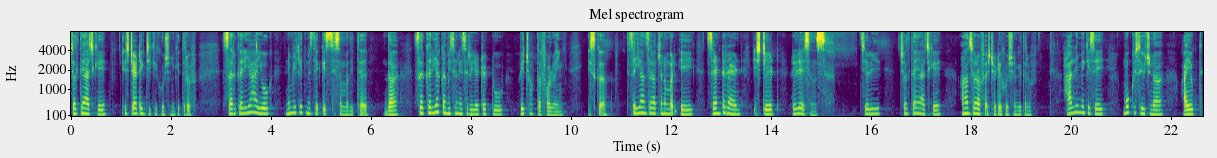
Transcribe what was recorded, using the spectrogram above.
चलते हैं आज के स्टैटिक जी के क्वेश्चन की तरफ़। सरकरिया आयोग निम्नलिखित में से किससे संबंधित है? The Sarkaria commission is related to which of the following? इसका सही answer option number A centre and state relations चलिए, चलते हैं आज के आंसर ऑफ़ स्टेट क्वेश्चन की तरफ़। हाल ही में किसे मुख्य सूचना आयुक्त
